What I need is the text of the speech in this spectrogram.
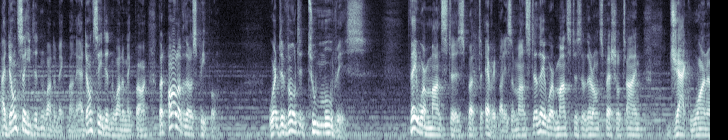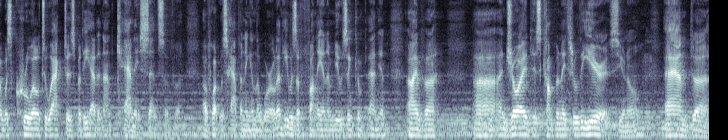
I don't say he didn't want to make money. I don't say he didn't want to make power. But all of those people were devoted to movies. They were monsters, but everybody's a monster. They were monsters of their own special time. Jack Warner was cruel to actors, but he had an uncanny sense of, uh, of what was happening in the world, and he was a funny and amusing companion. I've uh, uh, enjoyed his company through the years, you know, and uh,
